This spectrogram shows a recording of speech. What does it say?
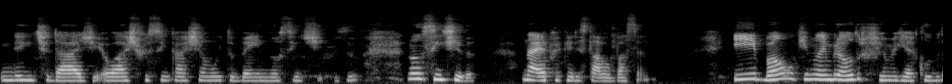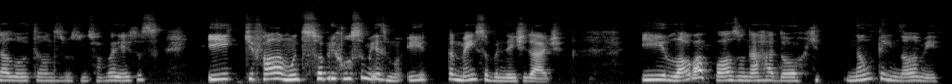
identidade, eu acho que isso encaixa muito bem no sentido, no sentido, na época que eles estavam passando. E bom, o que me lembra outro filme que é Clube da Luta, um dos meus filmes favoritos, e que fala muito sobre consumismo e também sobre identidade. E logo após o narrador que não tem nome,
